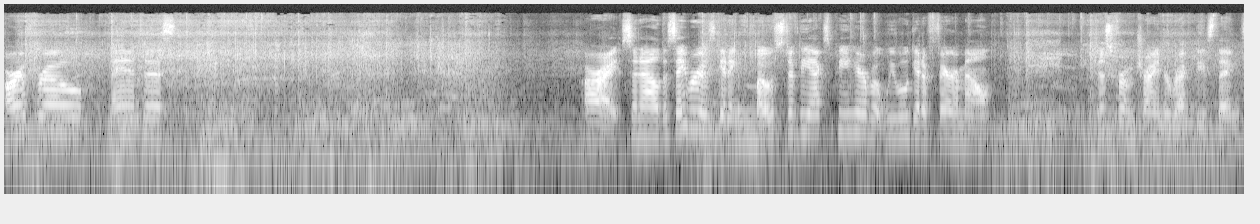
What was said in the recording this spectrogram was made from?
Arthro, Mantis. Alright, so now the Saber is getting most of the XP here, but we will get a fair amount. Just from trying to wreck these things.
